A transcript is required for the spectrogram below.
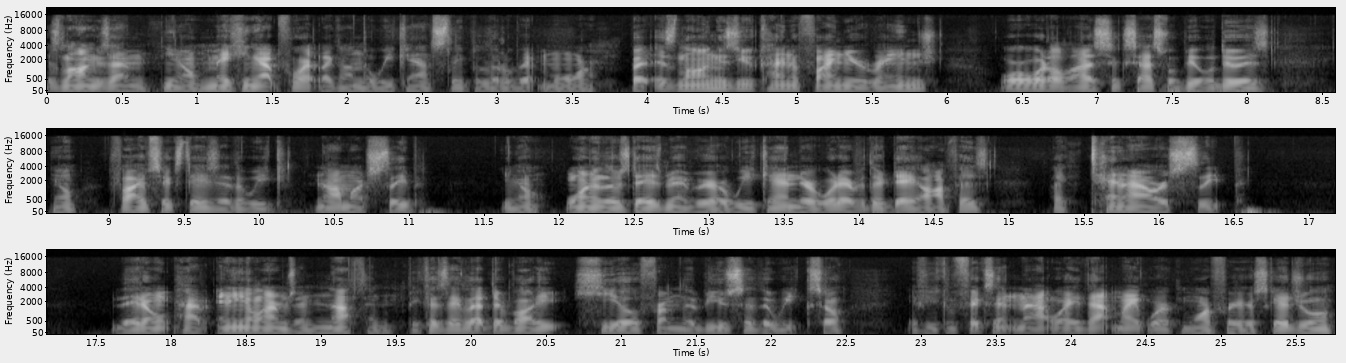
as long as I'm, you know, making up for it like on the weekend, i sleep a little bit more. But as long as you kind of find your range Or what a lot of successful people do is, you know, five, six days of the week, not much sleep. You know, one of those days, maybe a weekend or whatever their day off is, like 10 hours sleep. They don't have any alarms or nothing because they let their body heal from the abuse of the week. So if you can fix it in that way, that might work more for your schedule.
